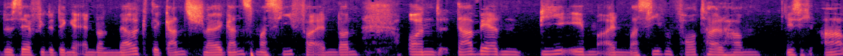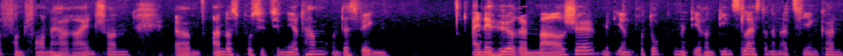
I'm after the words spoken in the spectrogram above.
sehr viele Dinge ändern, Märkte ganz schnell, ganz massiv verändern. Und da werden die eben einen massiven Vorteil haben, die sich A von vornherein schon ähm, anders positioniert haben und deswegen eine höhere Marge mit ihren Produkten, mit ihren Dienstleistungen erzielen können,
